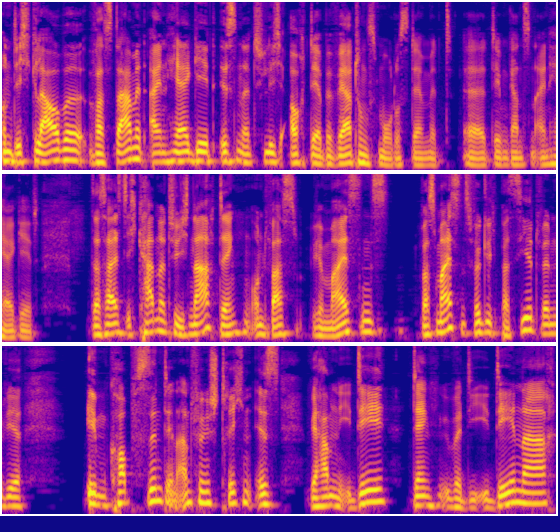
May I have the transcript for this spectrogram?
Und ich glaube, was damit einhergeht, ist natürlich auch der Bewertungsmodus, der mit äh, dem Ganzen einhergeht. Das heißt, ich kann natürlich nachdenken und was wir meistens, was meistens wirklich passiert, wenn wir im Kopf sind, in Anführungsstrichen, ist, wir haben eine Idee, denken über die Idee nach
